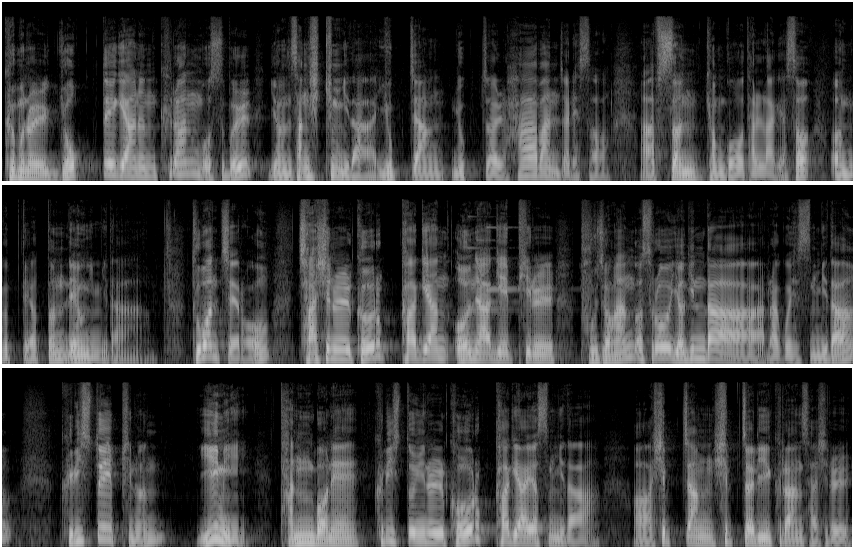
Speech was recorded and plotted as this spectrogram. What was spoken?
그분을 욕되게 하는 그러한 모습을 연상시킵니다. 6장 6절 하반절에서 앞선 경고 단락에서 언급되었던 내용입니다. 두 번째로 자신을 거룩하게 한 언약의 피를 부정한 것으로 여긴다라고 했습니다. 그리스도의 피는 이미 단번에 그리스도인을 거룩하게 하였습니다. 10장 아, 10절이 그러한 사실을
